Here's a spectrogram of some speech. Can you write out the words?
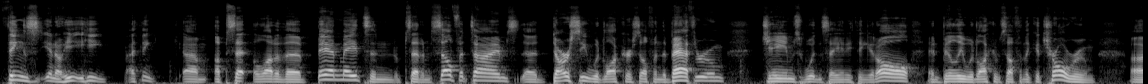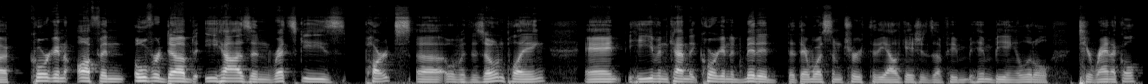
things, you know, he he I think um, upset a lot of the bandmates and upset himself at times. Uh, D'arcy would lock herself in the bathroom. James wouldn't say anything at all, and Billy would lock himself in the control room. Uh, Corgan often overdubbed Iha's and Wretzky's parts uh, with his own playing, and he even kind of Corgan admitted that there was some truth to the allegations of him him being a little tyrannical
